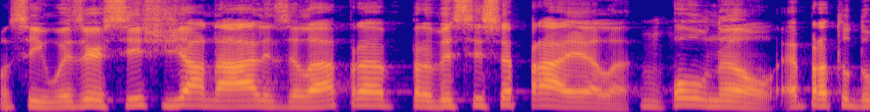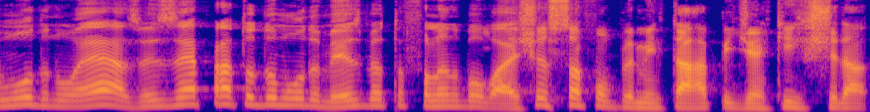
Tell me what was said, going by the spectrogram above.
assim, um exercício de análise lá para ver se isso é para ela hum. ou não. É para todo mundo, não é? Às vezes é para todo mundo mesmo. Eu tô falando bobagem. Deixa eu só complementar rapidinho aqui, que dá,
